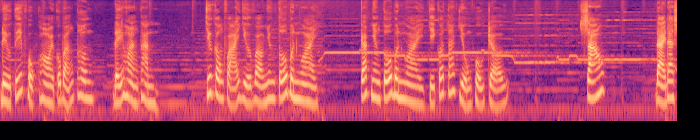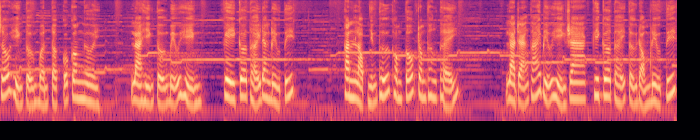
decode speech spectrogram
điều tiết phục hồi của bản thân để hoàn thành, chứ không phải dựa vào nhân tố bên ngoài. Các nhân tố bên ngoài chỉ có tác dụng phụ trợ. 6. Đại đa số hiện tượng bệnh tật của con người – là hiện tượng biểu hiện khi cơ thể đang điều tiết, thanh lọc những thứ không tốt trong thân thể, là trạng thái biểu hiện ra khi cơ thể tự động điều tiết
